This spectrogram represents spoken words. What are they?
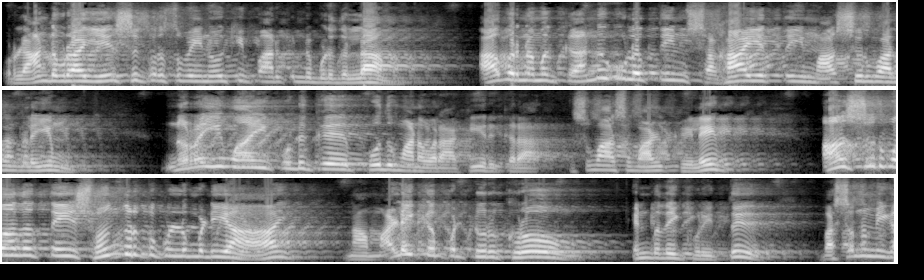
ஒரு ஆண்டவராய் இயேசு கிறிஸ்துவை நோக்கி பார்க்கின்ற பொழுதெல்லாம் அவர் நமக்கு அனுகூலத்தையும் சகாயத்தையும் ஆசீர்வாதங்களையும் நிறையமாய் கொடுக்க போதுமானவராக இருக்கிறார். விசுவாச வாழ்க்கையிலே ஆசீர்வாதத்தை சுதந்திரத்துக் கொள்ளும்படியாய் நாம் அழைக்கப்பட்டிருக்கிறோம் என்பதை குறித்து வசனம் மிக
